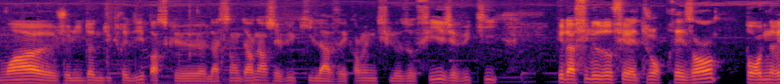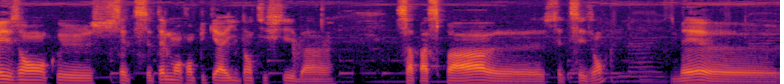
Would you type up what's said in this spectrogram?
moi, je lui donne du crédit parce que la saison dernière, j'ai vu qu'il avait quand même une philosophie. J'ai vu que la philosophie est toujours présente pour une raison que c'est tellement compliqué à identifier, ben ça passe pas euh, cette saison. Mais euh,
